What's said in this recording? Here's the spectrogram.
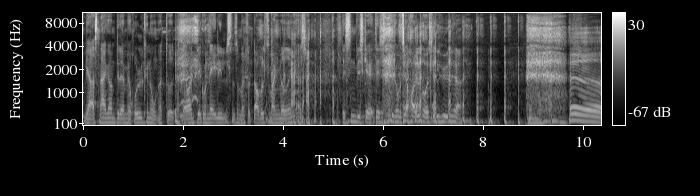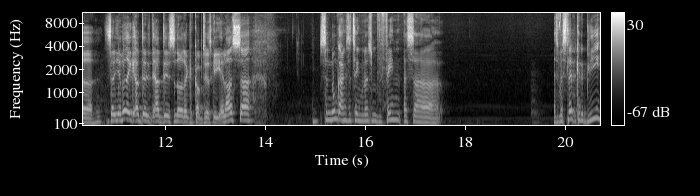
Vi har snakket om det der med rullekanoner, du ved, der laver en diagonal ild, så man får dobbelt så mange med, ikke? Altså, det er sådan, vi skal, det er sådan, vi kommer til at holde på vores lille hytte her. Øh, så jeg ved ikke, om det, om det er sådan noget, der kan komme til at ske. Eller også så... Så nogle gange så tænker man, hvad fanden, altså... Altså, hvor slemt kan det blive?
